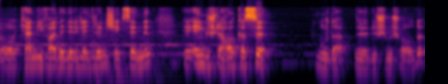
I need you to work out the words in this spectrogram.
o kendi ifadeleriyle direniş ekseninin en güçlü halkası burada e, düşmüş oldu.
